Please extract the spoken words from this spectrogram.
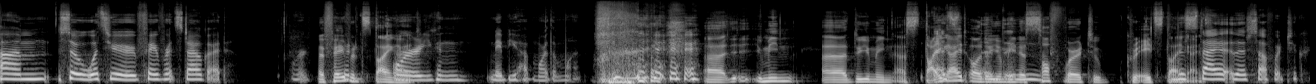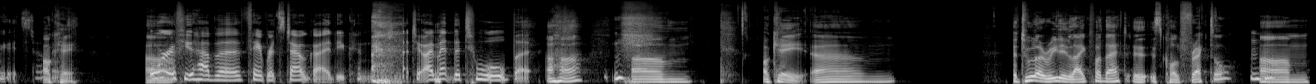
Um, so what's your favorite style guide? Or My favorite could- style guide. Or you can maybe you have more than one. Uh, you mean? Uh, do you mean a style That's- guide, or do you mean a software to create style the guides? style, the software to create style. guides. Okay. or Uh, if you have a favorite style guide, you can that too. I meant the tool, but Uh huh. um, okay. Um, a tool I really like for that is called Fractal. Um,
